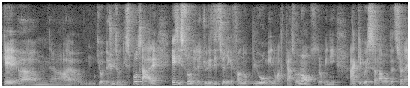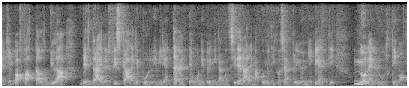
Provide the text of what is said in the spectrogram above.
che, um, che, ho deciso di sposare, esistono delle giurisdizioni che fanno più o meno al caso nostro, quindi anche questa è una valutazione che va fatta al di là del driver fiscale che pur evidentemente è uno dei primi da considerare, ma come dico sempre io ai miei clienti non è l'ultimo.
